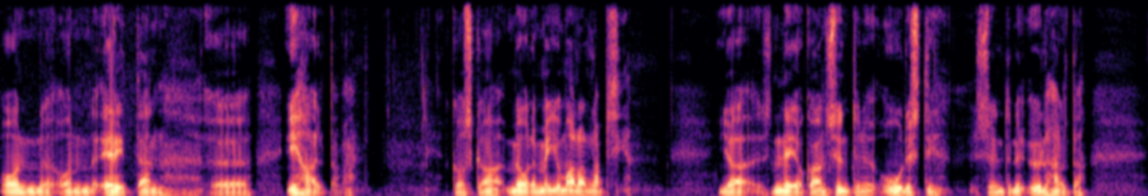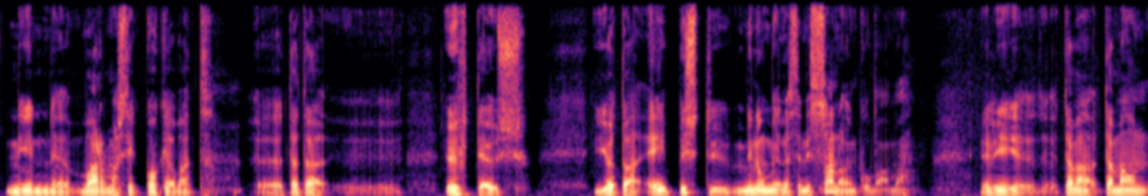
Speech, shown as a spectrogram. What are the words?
on, on erittäin ö, ihailtava, koska me olemme Jumalan lapsia. Ja ne, joka on syntynyt uudesti, syntynyt ylhäältä, niin varmasti kokevat tätä yhteys, jota ei pysty minun mielestäni sanoin kuvaamaan. Eli tämä, tämä on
